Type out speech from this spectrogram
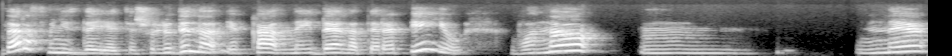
Зараз мені здається, що людина, яка не йде на терапію, вона не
